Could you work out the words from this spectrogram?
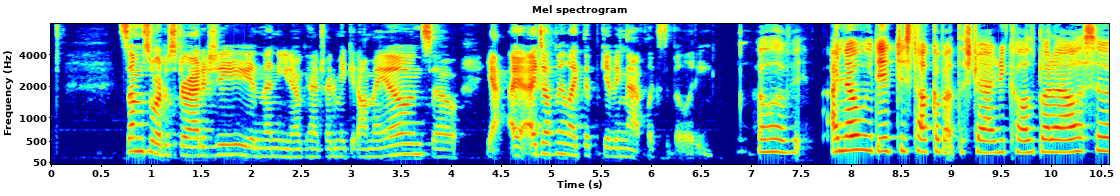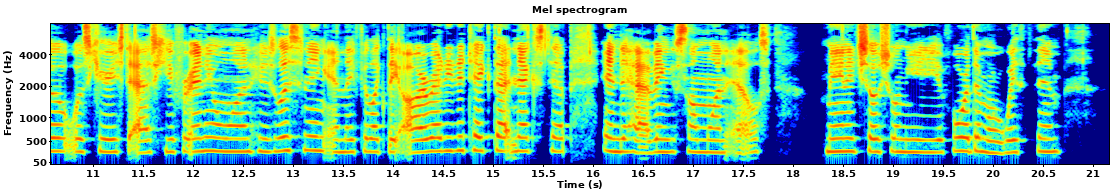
some sort of strategy and then you know kind of try to make it on my own so yeah i, I definitely like the, giving that flexibility I love it. I know we did just talk about the strategy calls, but I also was curious to ask you for anyone who's listening and they feel like they are ready to take that next step into having someone else manage social media for them or with them.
